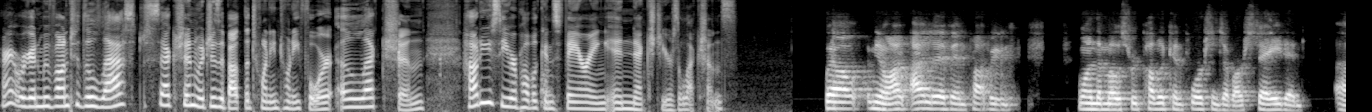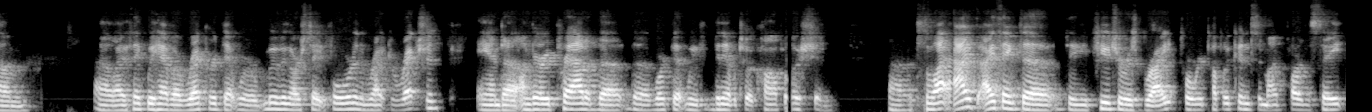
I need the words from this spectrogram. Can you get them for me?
All right, we're going to move on to the last section, which is about the 2024 election. How do you see Republicans faring in next year's elections? Well, you know, I, I live in probably one of the most Republican portions of our state, and um, uh, I think we have a record that we're moving our state forward in the right direction. And uh, I'm very proud of the the work that we've been able to accomplish. And Uh, so I, I, I think the, the future is bright for Republicans in my part of the state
